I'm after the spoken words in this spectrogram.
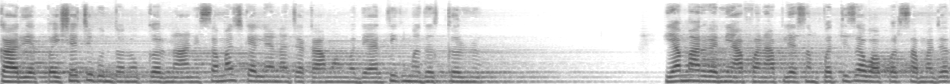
कार्यात पैशाची गुंतवणूक करणं आणि समाज कल्याणाच्या कामामध्ये आर्थिक मदत करणं. या मार्गाने आपण आपल्या संपत्तीचा वापर समाजात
